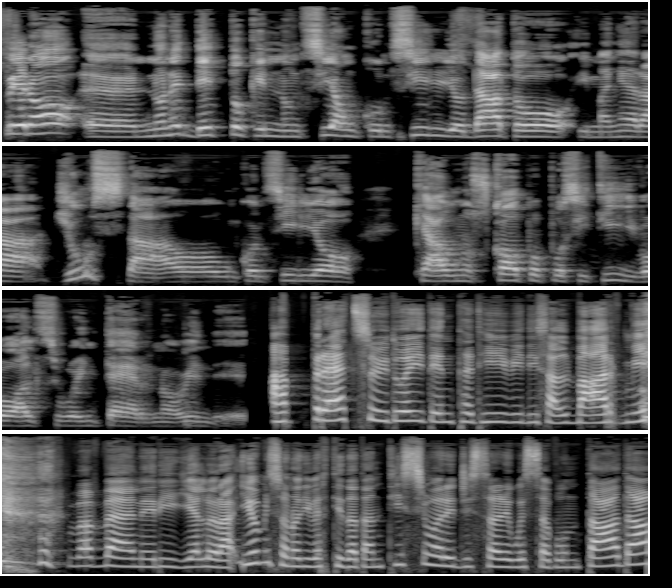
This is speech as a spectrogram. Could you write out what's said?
Però eh, non è detto che non sia un consiglio dato in maniera giusta o un consiglio che ha uno scopo positivo al suo interno. Quindi Apprezzo i tuoi tentativi di salvarmi. Va bene, Righi. Allora, io mi sono divertita tantissimo a registrare questa puntata.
